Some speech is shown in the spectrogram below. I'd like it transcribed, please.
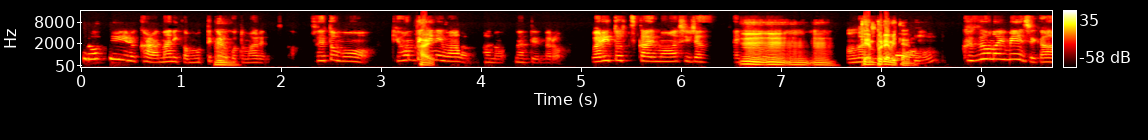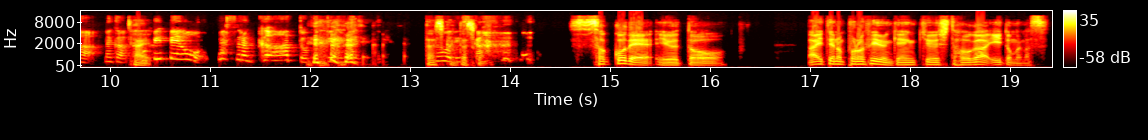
プロフィールから何か持ってくることもあるんですか、それとも、基本的には、あの、なんて言うんだろう、割と使い回しじゃないうんうんうんうん。テンプレみたいな。クズ男のイメージが、なんか、はいコピペをひたすらガーッと送ってるイメージ。確かにどうですか？確かに。そこで言うと、相手のプロフィールに言及した方がいいと思います。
